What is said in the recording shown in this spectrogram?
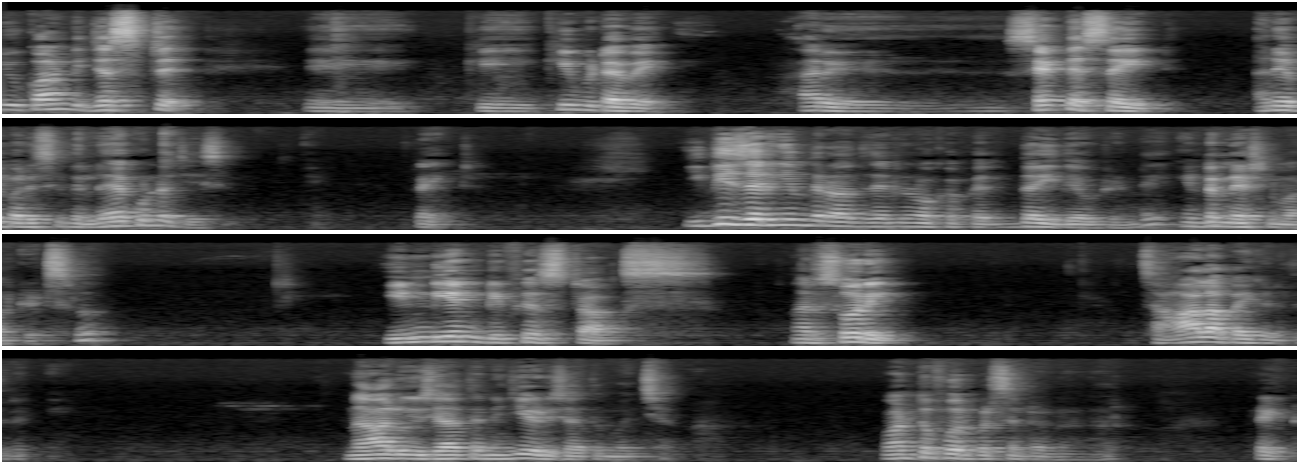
you can't just keep it away or set aside అనే పరిస్థితి లేకుండా చేసింది. రైట్ ఇది జరిగిన తర్వాత జరిగిన ఒక పెద్ద ఇది ఏమిటంటే ఇంటర్నేషనల్ మార్కెట్స్లో ఇండియన్ డిఫెన్స్ స్టాక్స్ మరి సారీ చాలా పైకి వెళ్తున్నాయి నాలుగు శాతం నుంచి ఏడు శాతం మధ్య. వన్ టు ఫోర్ పర్సెంట్ అన్నాను? Right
